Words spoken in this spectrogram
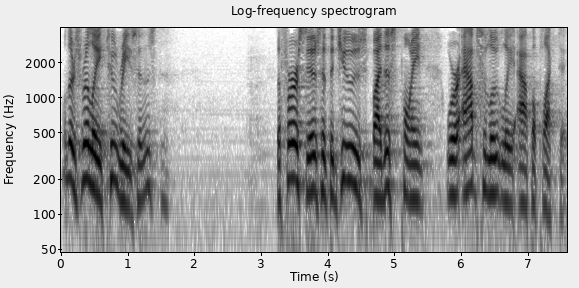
Well, there's really two reasons. The first is that the Jews, by this point, were absolutely apoplectic.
